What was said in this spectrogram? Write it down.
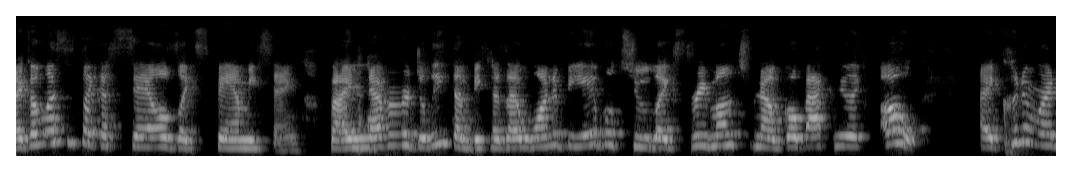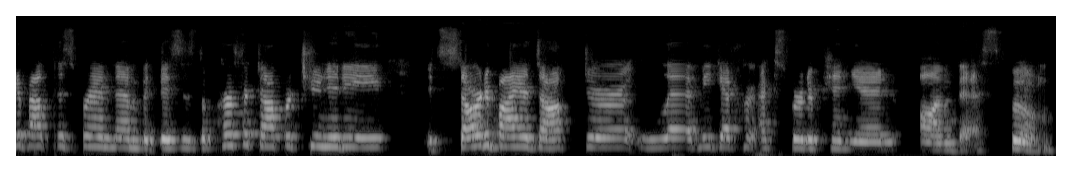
Like unless it's like a sales like spammy thing but i never delete them because i want to be able to like three months from now go back and be like oh I couldn't write about this brand then, but this is the perfect opportunity. It's started by a doctor. Let me get her expert opinion on this. Boom.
